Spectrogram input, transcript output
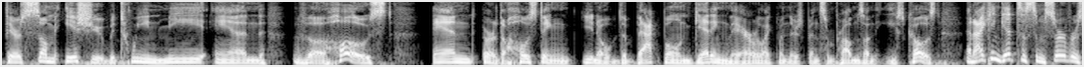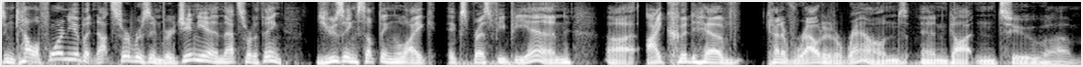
there's some issue between me and the host and or the hosting you know the backbone getting there like when there's been some problems on the east coast. And i can get to some servers in california but not servers in virginia and that sort of thing. Using something like expressvpn uh, i could have kind of routed around and gotten to um,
